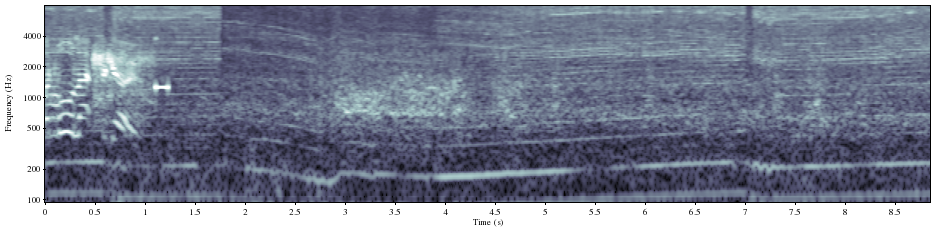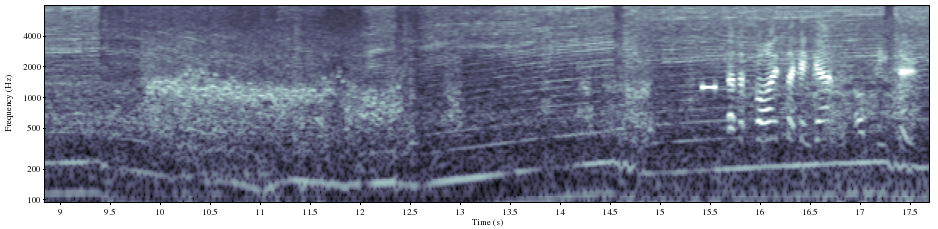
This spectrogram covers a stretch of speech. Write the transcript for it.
One more lap to go. That's a five second gap of P2.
